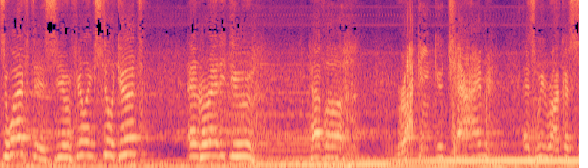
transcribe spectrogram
survived this? You're feeling still good and ready to have a rocking good time, as we rockers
